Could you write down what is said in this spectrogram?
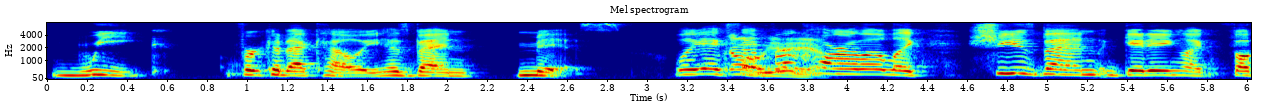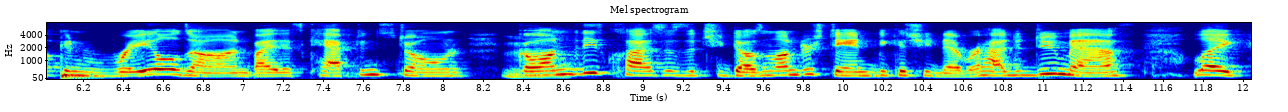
week for Cadet Kelly has been miss. Like, except Oh, yeah, for yeah. Carla, like she has been getting like fucking railed on by this Captain Stone. Mm. Gone to these classes that she doesn't understand because she never had to do math. Like,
